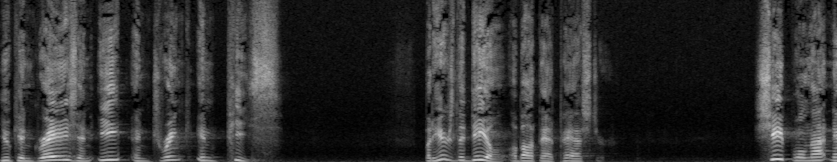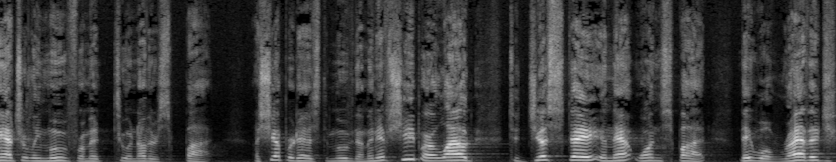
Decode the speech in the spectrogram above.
You can graze and eat and drink in peace. But here's the deal about that pasture sheep will not naturally move from it to another spot. A shepherd has to move them. And if sheep are allowed to just stay in that one spot, they will ravage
